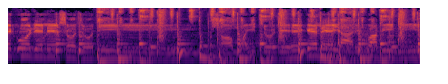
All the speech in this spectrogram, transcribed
করেলে করেলে সজনী সময় চলে গেলে আর পাবিনি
